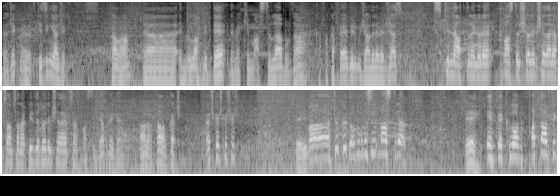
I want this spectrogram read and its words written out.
Gelecek mi? Evet kesin gelecek. Tamam. Ee, Emrullah midde. Demek ki Master'la burada kafa kafaya bir mücadele vereceğiz. Skin'le attığına göre Master şöyle bir şeyler yapsam sana bir de böyle bir şeyler yapsam. Master gel buraya gel. Ana tamam kaç. Kaç kaç kaç kaç. Eyvah çok kötü oldu burası Master'a. Eh eh be klon patla artık.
